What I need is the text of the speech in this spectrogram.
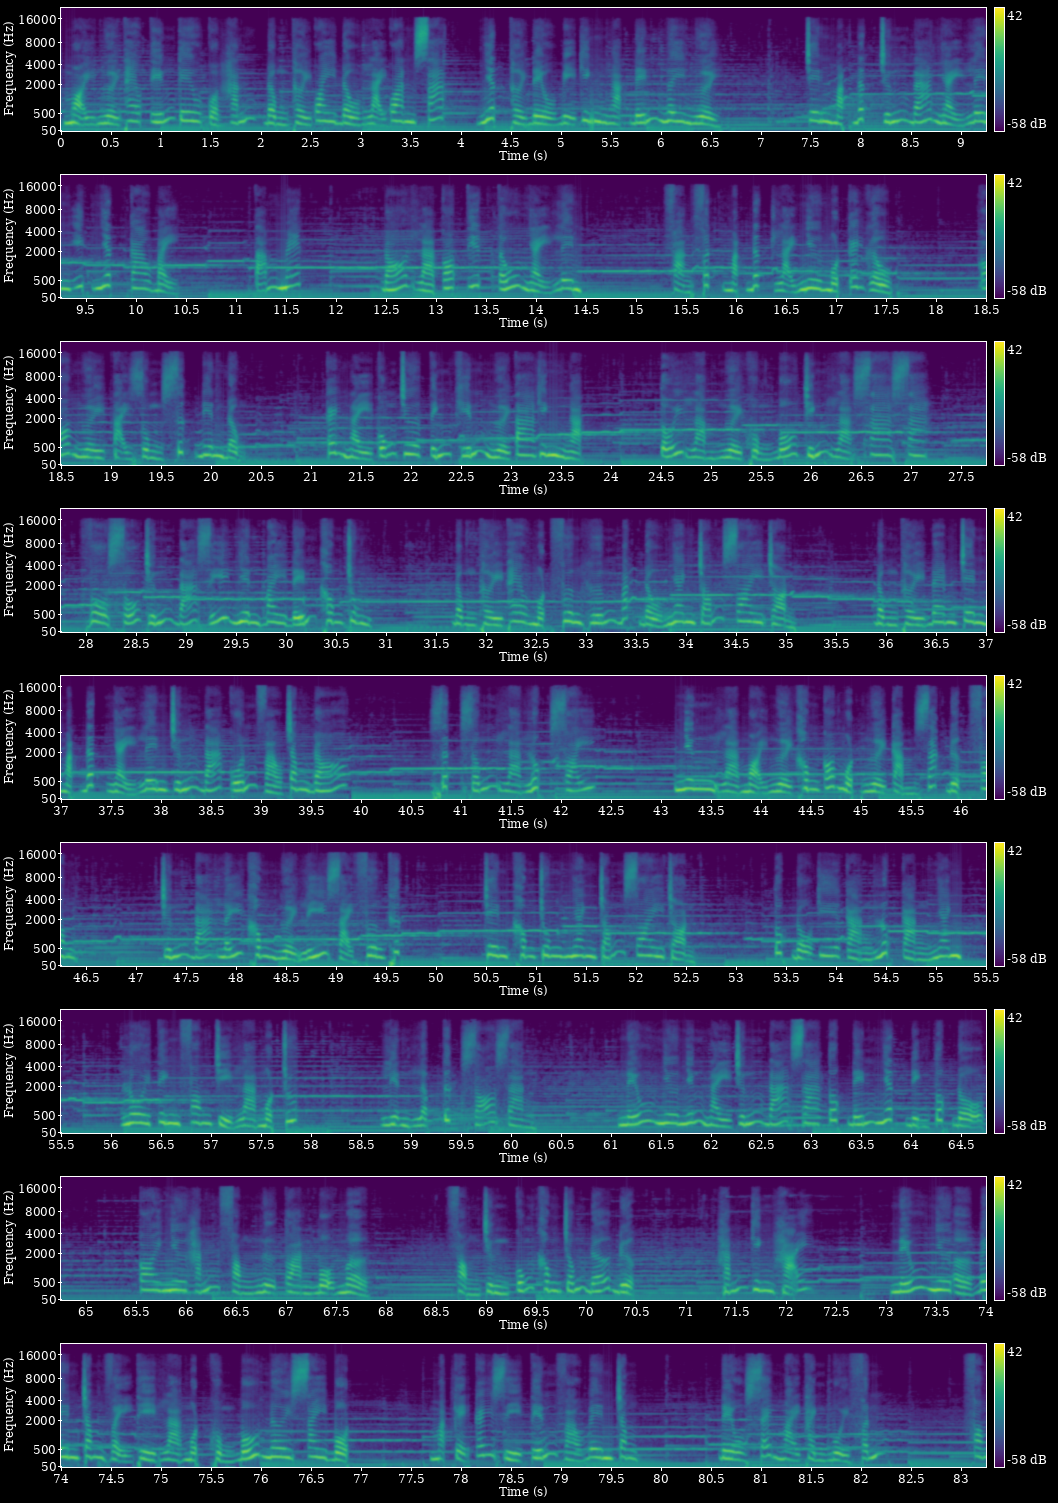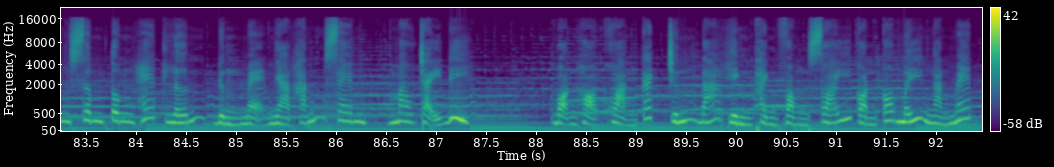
Mọi người theo tiếng kêu của hắn đồng thời quay đầu lại quan sát, Nhất thời đều bị kinh ngạc đến ngây người. Trên mặt đất trứng đá nhảy lên ít nhất cao 7 8 mét. Đó là có tiết tấu nhảy lên. Phản phất mặt đất lại như một cái gầu. Có người tại dùng sức điên động. Cách này cũng chưa tính khiến người ta kinh ngạc. Tối làm người khủng bố chính là xa xa Vô số trứng đá dĩ nhiên bay đến không trung. Đồng thời theo một phương hướng bắt đầu nhanh chóng xoay tròn. Đồng thời đem trên mặt đất nhảy lên trứng đá cuốn vào trong đó. Rất giống là lúc xoáy. Nhưng là mọi người không có một người cảm giác được phong. Trứng đá lấy không người lý giải phương thức. Trên không trung nhanh chóng xoay tròn. Tốc độ kia càng lúc càng nhanh. Lôi tinh phong chỉ là một chút. Liền lập tức rõ ràng. Nếu như những này trứng đá ra tốc đến nhất định tốc độ, Coi như hắn phòng ngự toàn bộ mở. Phòng chừng cũng không chống đỡ được. Hắn kinh hãi. Nếu như ở bên trong vậy thì là một khủng bố nơi say bột. Mặc kệ cái gì tiến vào bên trong, Đều sẽ mài thành bụi phấn. Phong sâm tung hét lớn, Đừng mẹ nhà hắn xem, Mau chạy đi. Bọn họ khoảng cách trứng đá hình thành vòng xoáy còn có mấy ngàn mét.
